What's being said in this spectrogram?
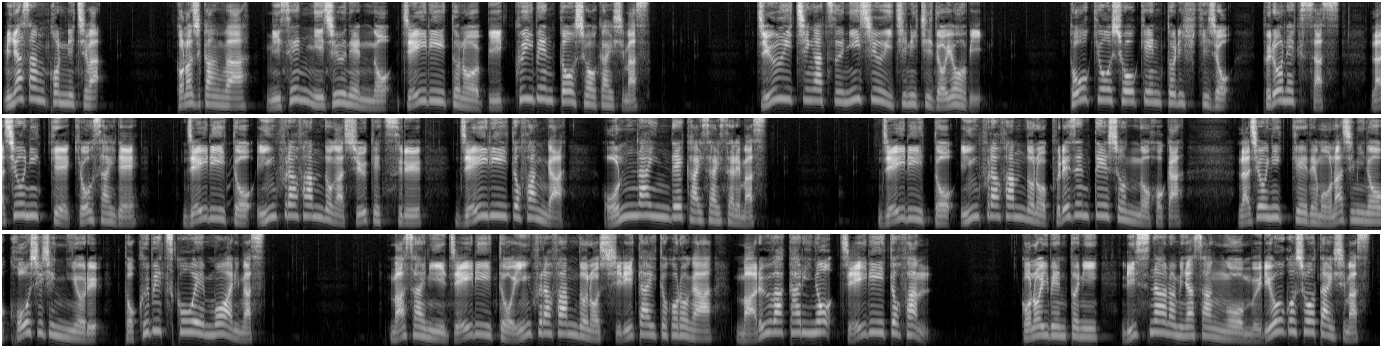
皆さんこんにちは。この時間は2020年の J リートのビッグイベントを紹介します。11月21日土曜日東京証券取引所プロネクサスラジオ日経共催で J リートインフラファンドが集結する J リートファンがオンラインで開催されます。J リートインフラファンドのプレゼンテーションのほかラジオ日経でもおなじみの講師陣による特別講演もあります。まさに J リートインフラファンドの知りたいところが丸分かりの J リートファン。このイベントにリスナーの皆さんを無料ご招待します。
